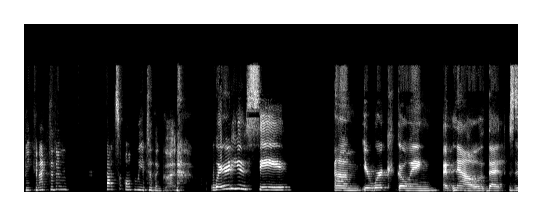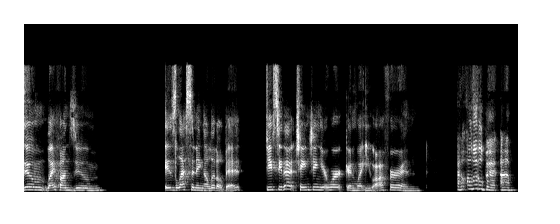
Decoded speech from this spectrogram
be connected, and that's only to the good. Where do you see um, your work going uh, now that Zoom, life on Zoom, is lessening a little bit? do you see that changing your work and what you offer and a, a little bit um,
